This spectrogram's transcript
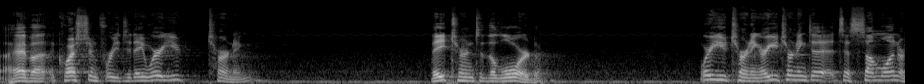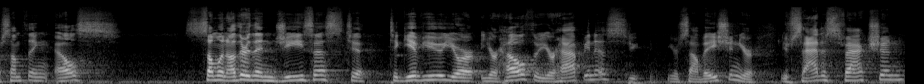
I have a question for you today. Where are you turning? They turn to the Lord. Where are you turning? Are you turning to, to someone or something else? someone other than Jesus to, to give you your, your health or your happiness, your salvation, your, your satisfaction?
